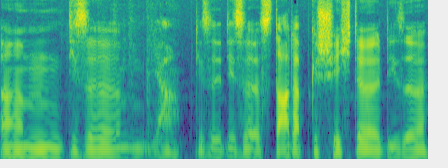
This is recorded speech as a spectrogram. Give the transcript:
Ähm, diese, ja, diese, diese Startup-Geschichte, diese,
